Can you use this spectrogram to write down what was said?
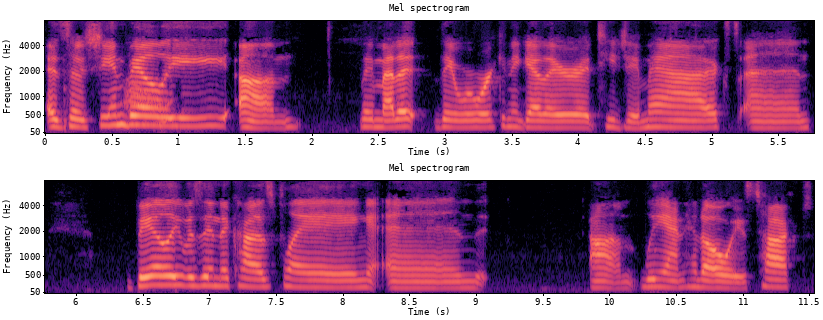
And so she and. Bailey, um, they met it. They were working together at TJ Maxx, and Bailey was into cosplaying, and um, Leanne had always talked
